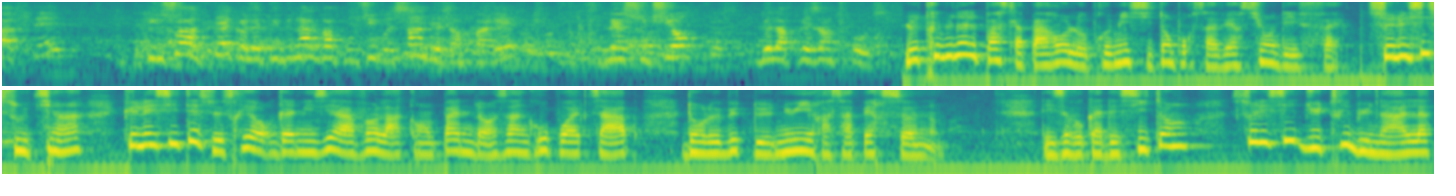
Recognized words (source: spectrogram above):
acté, qu'il soit que le tribunal va poursuivre sans désemparer l'instruction de la présente cause. Le tribunal passe la parole au premier citant pour sa version des faits. Celui-ci soutient que les cités se seraient organisées avant la campagne dans un groupe WhatsApp dans le but de nuire à sa personne. Les avocats des citants sollicitent du tribunal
